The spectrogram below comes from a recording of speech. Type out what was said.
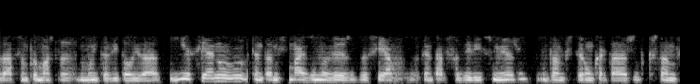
dá sempre mostras de muita vitalidade. E esse ano tentamos mais uma vez desafiar a tentar fazer isso mesmo. Vamos ter um cartaz de que estamos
